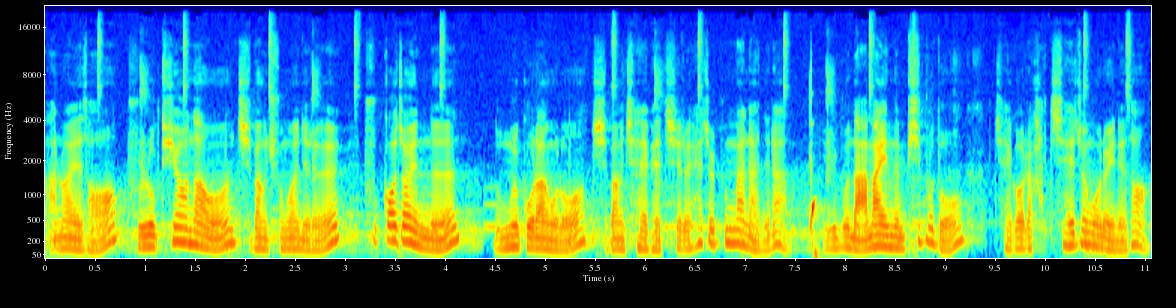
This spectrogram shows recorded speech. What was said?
안화에서 불룩 튀어나온 지방 주머니를 푹 꺼져 있는 눈물 고랑으로 지방 재배치를 해줄 뿐만 아니라 일부 남아있는 피부도 제거를 같이 해줌으로 인해서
